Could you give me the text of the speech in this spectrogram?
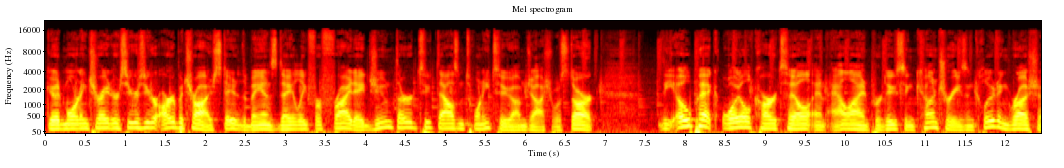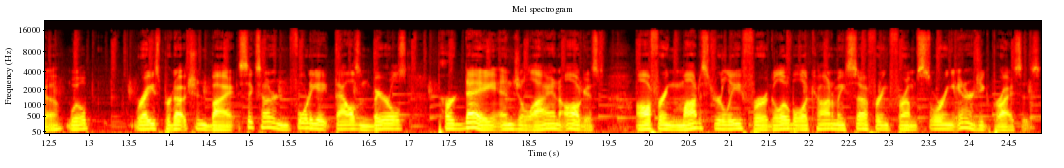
Good morning, traders. Here's your Arbitrage State of the Bands Daily for Friday, June 3rd, 2022. I'm Joshua Stark. The OPEC oil cartel and allied producing countries, including Russia, will raise production by 648,000 barrels per day in July and August, offering modest relief for a global economy suffering from soaring energy prices.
